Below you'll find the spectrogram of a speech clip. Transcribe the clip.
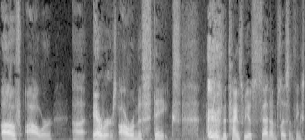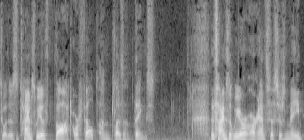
of our uh, errors, our mistakes, the times we have said unpleasant things to others, the times we have thought or felt unpleasant things. The times that we or our ancestors made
